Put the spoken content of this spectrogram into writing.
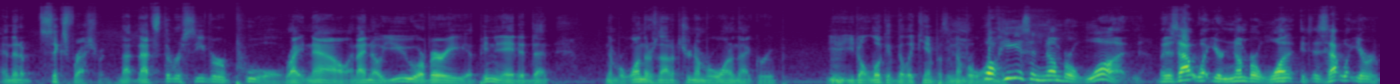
and then a six freshmen. That that's the receiver pool right now. And I know you are very opinionated that number one, there's not a true number one in that group. You, hmm. you don't look at Billy Kemp as a number one. Well, he is a number one, but is that what your number one? Is that what your?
